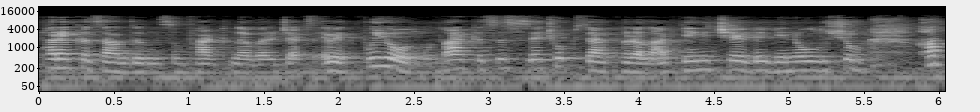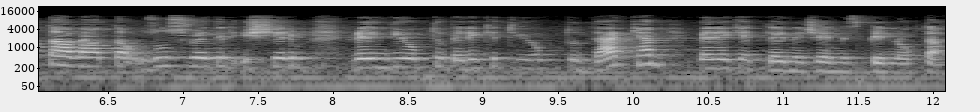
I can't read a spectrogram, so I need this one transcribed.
para kazandığınızın farkına varacaksınız. Evet bu yoğunluğun arkası size çok güzel paralar, yeni çevre, yeni oluşum hatta ve hatta uzun süredir işlerim rengi yoktu, bereketi yoktu derken bereketleneceğiniz bir nokta.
